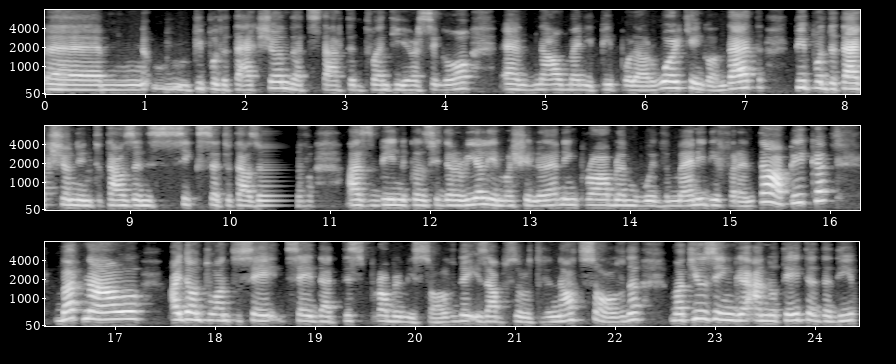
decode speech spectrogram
um, people detection that started 20 years ago and now many people are working on that. People detection in 2006 uh, 2000 has been considered really a machine learning problem with many different topic but now I don't want to say say that this problem is solved. Is absolutely not solved. But using annotated deep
